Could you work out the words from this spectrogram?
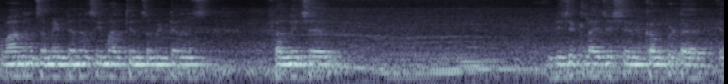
वाहनांचं मेंटेनन्स इमारतींचं मेंटेनन्स फर्निचर डिजिटलायझेशन कम्प्युटर या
